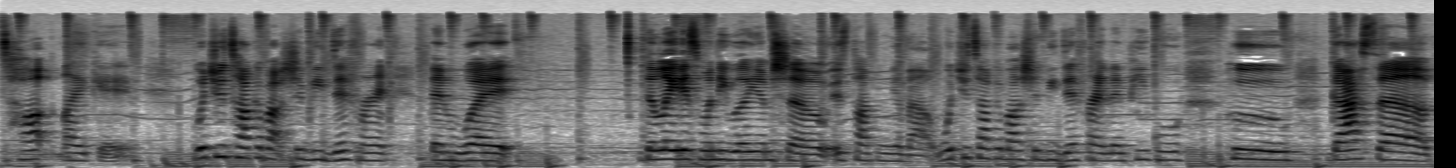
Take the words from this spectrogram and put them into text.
talk like it. What you talk about should be different than what the latest Wendy Williams show is talking about. What you talk about should be different than people who gossip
